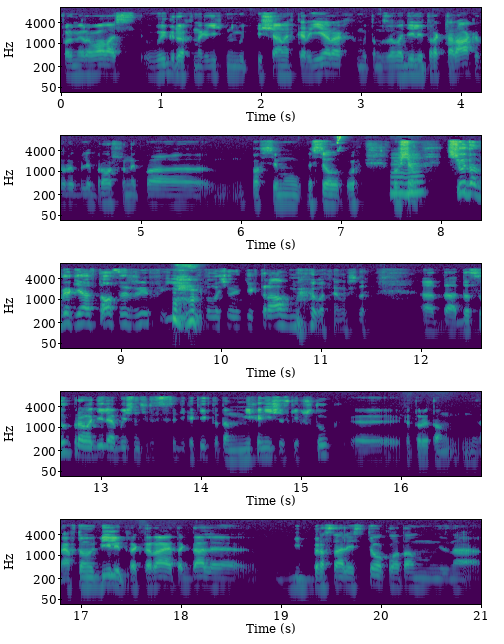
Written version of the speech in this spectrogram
формировалось в играх на каких-нибудь песчаных карьерах. Мы там заводили трактора, которые были брошены по, по всему поселку. В общем, mm-hmm. чудом, как я остался жив и не получил никаких травм, потому что а, да, досуг проводили обычно через среди каких-то там механических штук, э, которые там, не знаю, автомобили, трактора и так далее, бросали стекла там, не знаю,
